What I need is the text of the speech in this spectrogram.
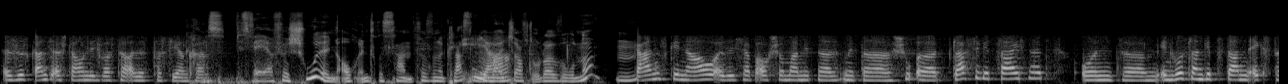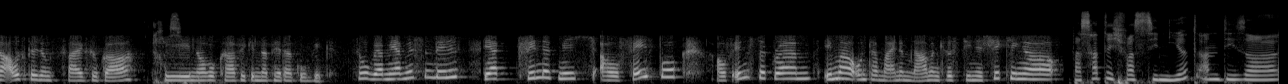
Es ist ganz erstaunlich, was da alles passieren kann. Krass. Das wäre ja für Schulen auch interessant, für so eine Klassengemeinschaft ja. oder so, ne? Mhm. Ganz genau. Also ich habe auch schon mal mit einer, mit einer Schu äh, Klasse gezeichnet und ähm, in Russland gibt es dann einen extra Ausbildungszweig sogar, Krass. die Neurografik in der Pädagogik. So, wer mehr wissen will, der findet mich auf Facebook, auf Instagram, immer unter meinem Namen Christine Schickinger. Was hat dich fasziniert an dieser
